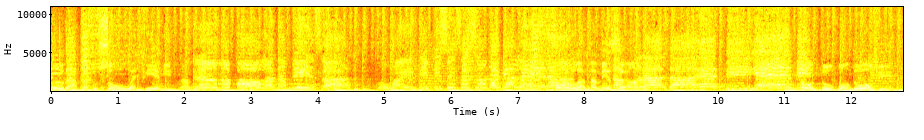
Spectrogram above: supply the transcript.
Namorada do Sol FM. Programa Bola na Mesa, com a equipe sensação da galera. Bola na Mesa. Namorada FM. Todo mundo ouve.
